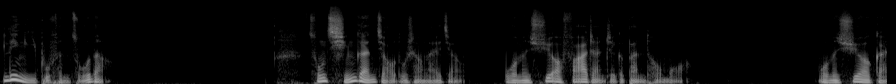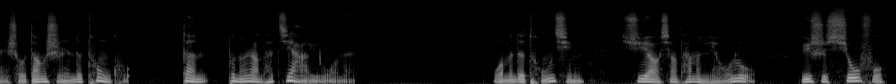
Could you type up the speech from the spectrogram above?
另一部分阻挡。从情感角度上来讲，我们需要发展这个半透膜。我们需要感受当事人的痛苦，但不能让他驾驭我们。我们的同情需要向他们流露，于是修复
